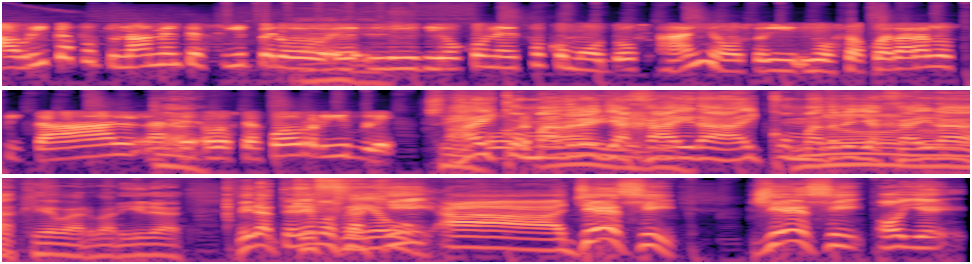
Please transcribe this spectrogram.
Ahorita afortunadamente sí, pero eh, lidió con eso como dos años y, y, o sea, fue a dar al hospital, Claro. eh, o sea, fue horrible. Sí. Ay, comadre Ay, Yajaira, ay, comadre No, Yajaira. no, no, qué barbaridad. Mira, tenemos aquí a Jesse. Jesse, oye,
